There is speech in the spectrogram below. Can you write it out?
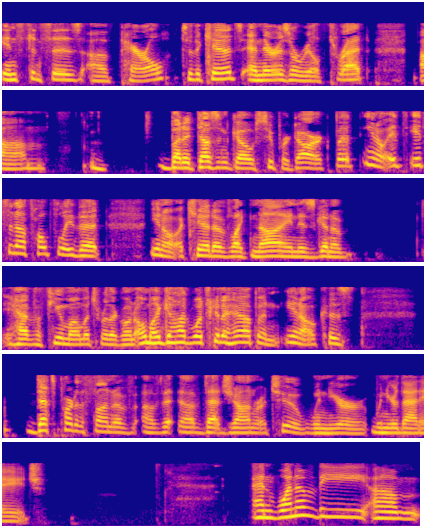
instances of peril to the kids and there is a real threat um but it doesn't go super dark. But you know, it's it's enough hopefully that you know a kid of like nine is gonna have a few moments where they're going, "Oh my God, what's gonna happen?" You know, because that's part of the fun of of, the, of that genre too. When you're when you're that age. And one of the um,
